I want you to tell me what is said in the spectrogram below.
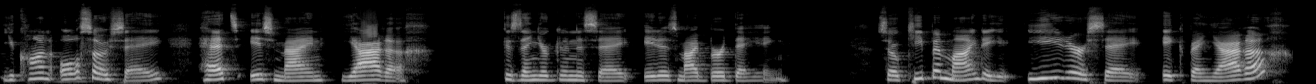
You can't also say het is mijn jarig because then you're going to say, It is my birthdaying. So keep in mind that you either say, Ik ben jarig,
